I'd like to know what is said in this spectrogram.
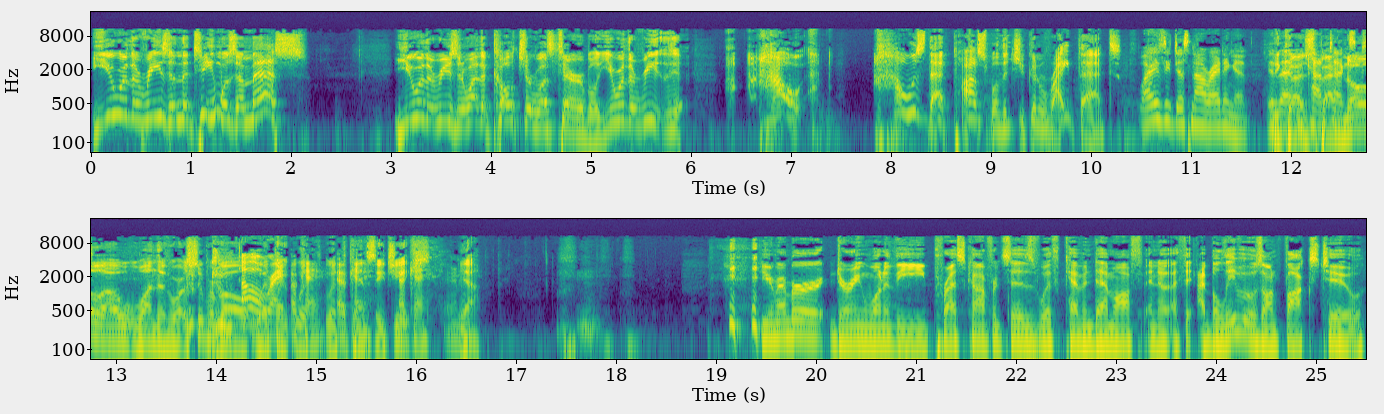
You were the reason the team was a mess. You were the reason why the culture was terrible. You were the reason. How how is that possible that you can write that? Why is he just now writing it? Is because that in context? Spagnuolo won the World Super Bowl Oh, with, right. the, with, Okay. with the Okay. Kansas City Chiefs. Okay. Yeah. Do you remember during one of the press conferences with Kevin Demoff, and uh, I, th- I believe it was on Fox 2,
